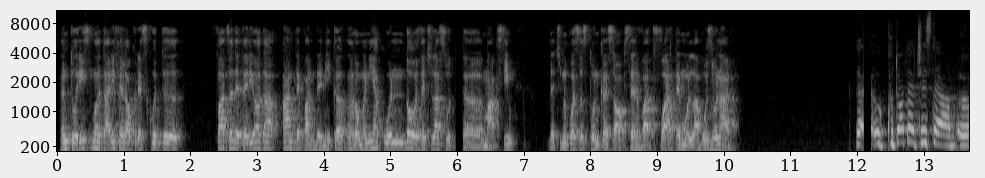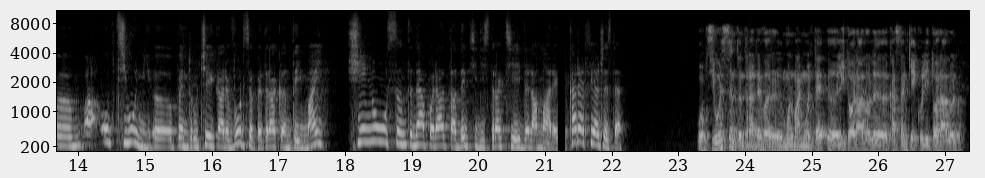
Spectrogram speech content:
în turism tarifele au crescut uh, față de perioada antepandemică, în România cu un 20% maxim. Deci nu pot să spun că s-a observat foarte mult la buzunar. Da, cu toate acestea, uh, opțiuni uh, pentru cei care vor să petreacă 1 mai și nu sunt neapărat adepții distracției de la mare. Care ar fi acestea? Opțiuni sunt, într-adevăr, mult mai multe. Uh, litoralul, ca să închei cu litoralul,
